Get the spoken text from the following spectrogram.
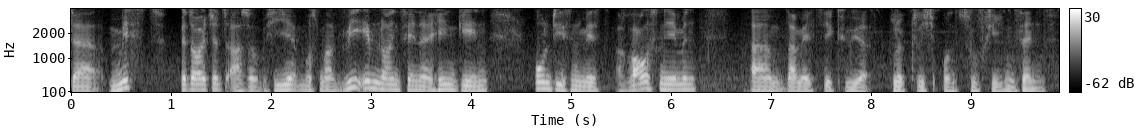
der Mist bedeutet. Also hier muss man wie im 19er hingehen und diesen Mist rausnehmen, ähm, damit die Kühe glücklich und zufrieden sind.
